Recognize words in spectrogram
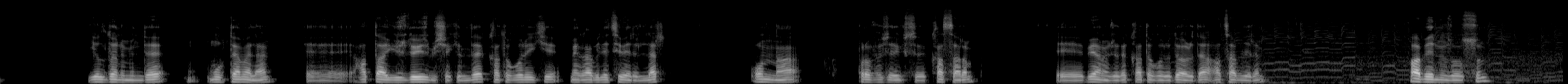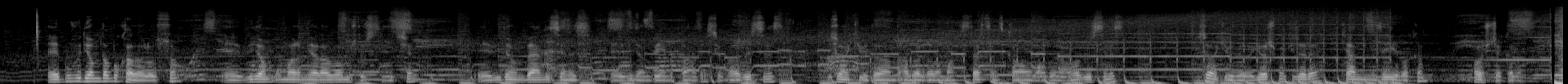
yıl dönümünde muhtemelen e, hatta %100 bir şekilde kategori 2 mega bileti verirler. Onunla Profesör X'i kasarım. E, bir an önce de kategori 4'e atabilirim. Haberiniz olsun. E, bu videomda bu kadar olsun. E, videom umarım yararlı olmuştur sizin için. E, videomu beğendiyseniz e, videomu beğenip bana destek olabilirsiniz. Bir sonraki videodan da haberdar olmak isterseniz kanalıma abone olabilirsiniz. Bir sonraki videoda görüşmek üzere. Kendinize iyi bakın. Hoşçakalın.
